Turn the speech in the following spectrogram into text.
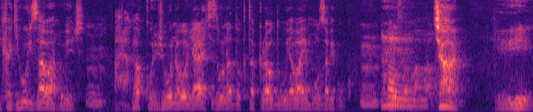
Ikajya ihurizaho abantu benshi. Aragakoresha ubona abonye yarashyizeho na dr. Claude ubu yabaye mpuzabihugu. Mpuzamahanga cyane. Yewe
